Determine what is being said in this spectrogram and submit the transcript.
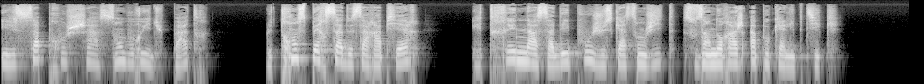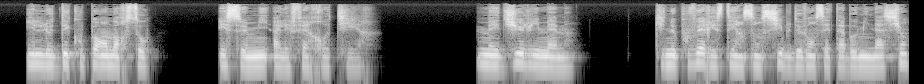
Il s'approcha sans bruit du pâtre, le transperça de sa rapière et traîna sa dépouille jusqu'à son gîte sous un orage apocalyptique il le découpa en morceaux et se mit à les faire rôtir. Mais Dieu lui-même, qui ne pouvait rester insensible devant cette abomination,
